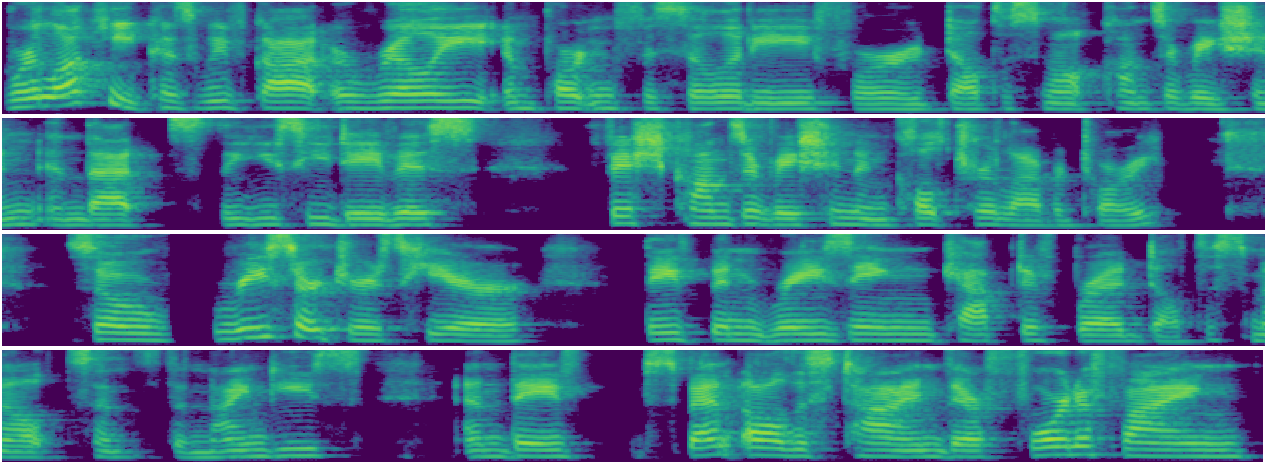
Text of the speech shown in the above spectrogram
we're lucky because we've got a really important facility for Delta smelt conservation, and that's the UC Davis Fish Conservation and Culture Laboratory. So, researchers here, they've been raising captive bred Delta smelt since the 90s, and they've spent all this time, they're fortifying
